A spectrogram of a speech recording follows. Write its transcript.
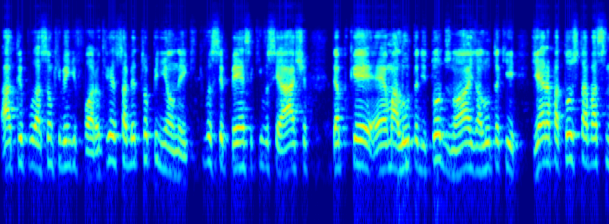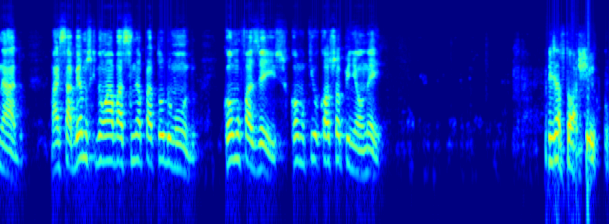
à tripulação que vem de fora. Eu queria saber a sua opinião, Ney, o que você pensa, o que você acha, até porque é uma luta de todos nós, uma luta que gera para todos estar vacinado. Mas sabemos que não há vacina para todo mundo. Como fazer isso? Como que, qual a sua opinião, Ney? Veja só, Chico,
